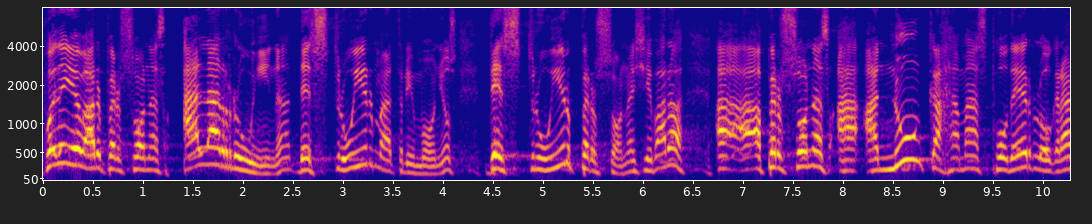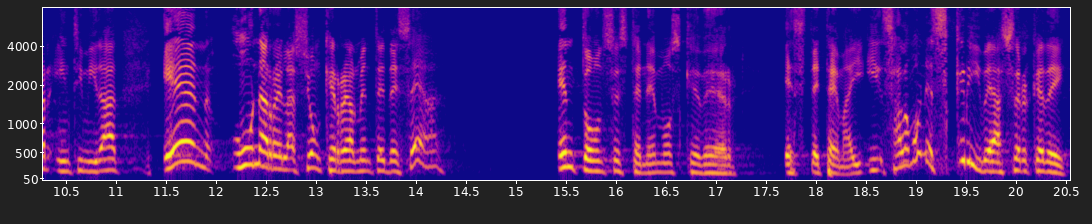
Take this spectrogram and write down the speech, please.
puede llevar personas a la ruina, destruir matrimonios, destruir personas, llevar a, personas a, a, nunca jamás poder lograr intimidad en una relación que realmente desea. Entonces tenemos que ver este tema. Y, Salomón escribe acerca de,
